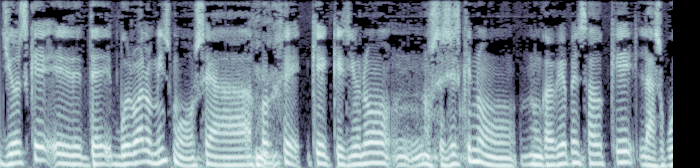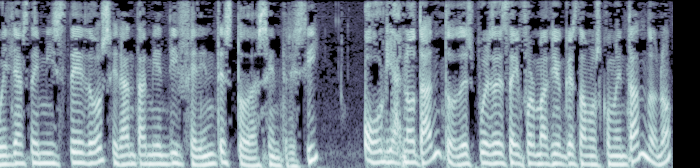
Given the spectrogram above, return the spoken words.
Yo es que eh, te vuelvo a lo mismo, o sea, Jorge, que, que yo no, no sé si es que no, nunca había pensado que las huellas de mis dedos eran también diferentes todas entre sí. O ya no tanto, después de esta información que estamos comentando, ¿no?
